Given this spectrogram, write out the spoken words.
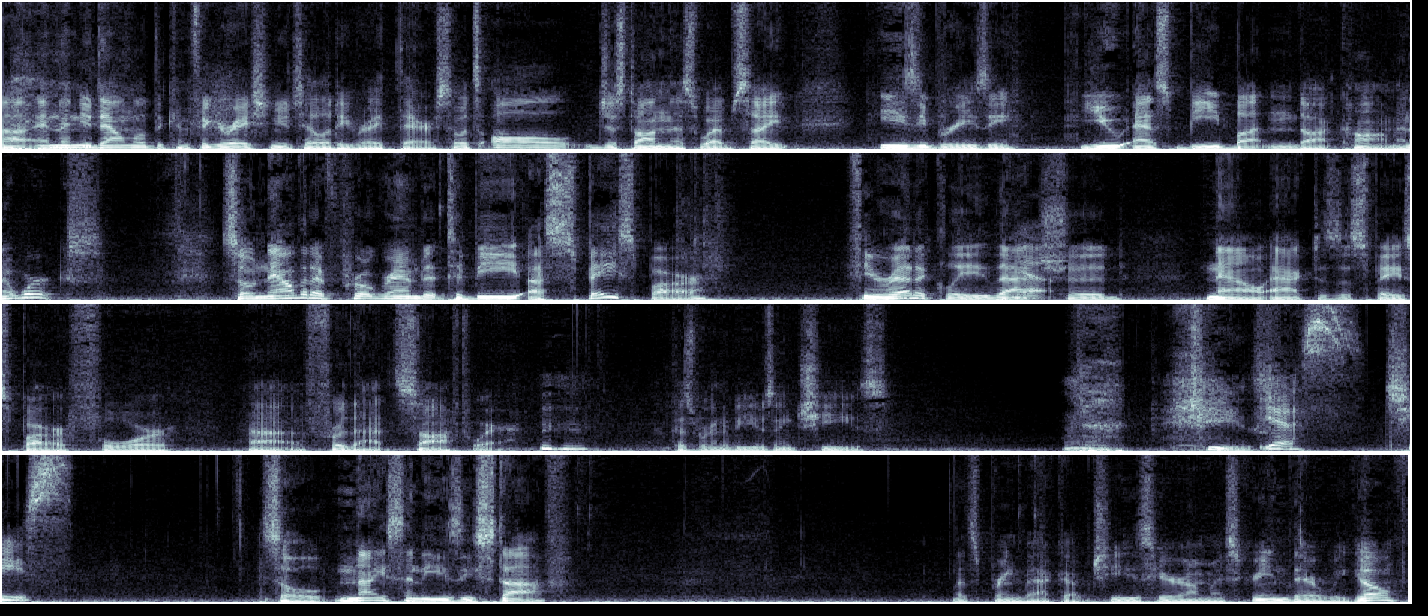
Uh, and then you download the configuration utility right there. So it's all just on this website, easy breezy, usbbutton.com, and it works. So now that I've programmed it to be a space bar, theoretically that Yeah. should now act as a space bar for uh, for that software because we're going to be using cheese. cheese. Yes, cheese. So nice and easy stuff. Let's bring back up cheese here on my screen. There we go.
